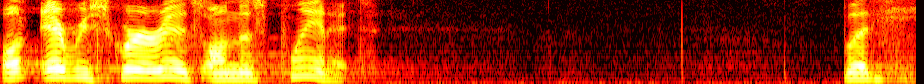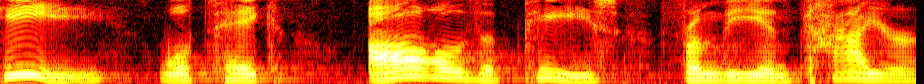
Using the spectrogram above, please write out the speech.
on every square inch on this planet. But he will take all the peace from the entire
